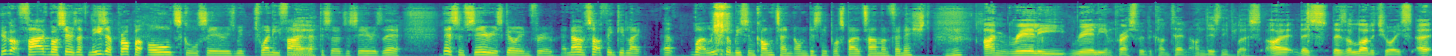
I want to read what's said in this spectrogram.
we've got five more series left. And these are proper old school series with twenty five Yeah. episodes of series. There, there's some serious going through. And now I'm sort of thinking like, uh, well, at least there'll be some content on Disney Plus by the time I'm finished. I'm really, really impressed with the content on Disney Plus. I, there's there's a lot of choice. Uh,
